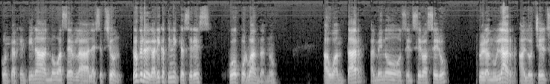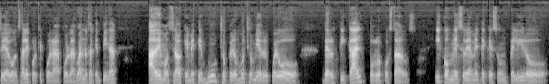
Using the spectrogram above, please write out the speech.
contra Argentina no va a ser la, excepción. Creo que lo de Gareca tiene que hacer es juego por bandas, ¿no? Aguantar al menos el 0 a 0, pero anular a Lo Chelsea y a González porque por, por las bandas argentinas ha demostrado que mete mucho, pero mucho miedo. El juego vertical por los costados. Y con Messi, obviamente, que es un peligro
